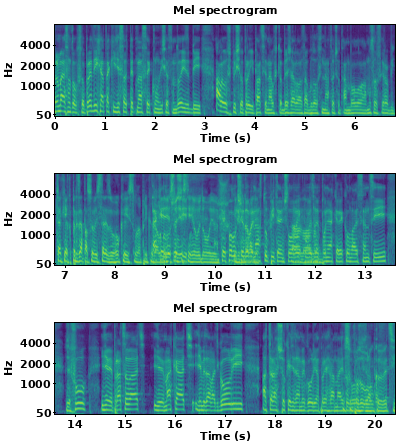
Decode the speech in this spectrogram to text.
normálne som to musel predýchať, takých 10-15 sekúnd, išiel som do izby, ale už prišiel prvý pacient a už to bežalo a zabudol si na to, čo tam bolo a musel si robiť. Tak jak predzápasový stres u hokejistu napríklad. Také, alebo že si nestihne uvedomovať a už. keď po dlhšej dobe nastúpi ten človek, Áno, povedzme áno. po nejakej rekonvalescencii, že fú, ideme pracovať, ideme makať, ideme dávať góly a teraz čo, keď nedáme góly a prehráme aj To to sú podovolenkové veci.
